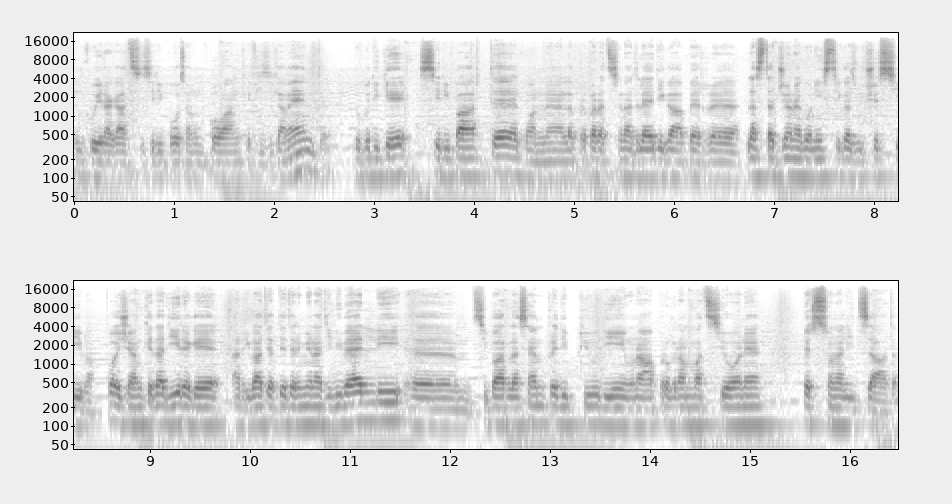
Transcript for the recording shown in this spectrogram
in cui i ragazzi si riposano un po' anche fisicamente, dopodiché si riparte con la preparazione atletica per la stagione agonistica successiva. Poi c'è anche da dire che arrivati a determinati livelli eh, si parla sempre di più di una programmazione personalizzata.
